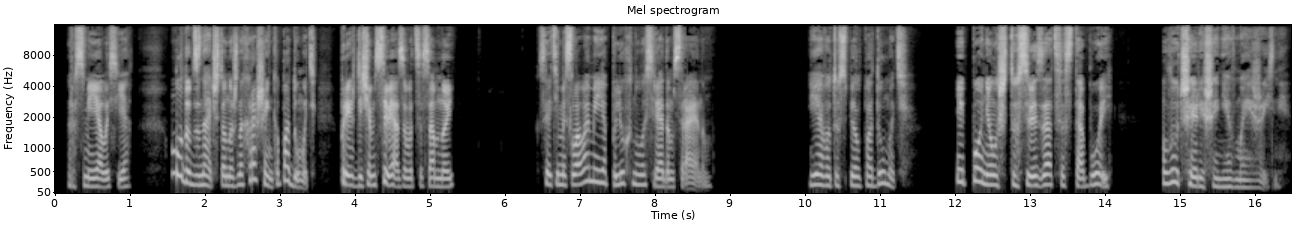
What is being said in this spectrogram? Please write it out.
— рассмеялась я. «Будут знать, что нужно хорошенько подумать, прежде чем связываться со мной. С этими словами я плюхнулась рядом с Райаном. Я вот успел подумать и понял, что связаться с тобой — лучшее решение в моей жизни.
